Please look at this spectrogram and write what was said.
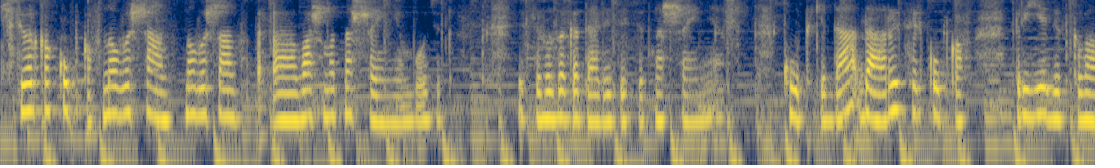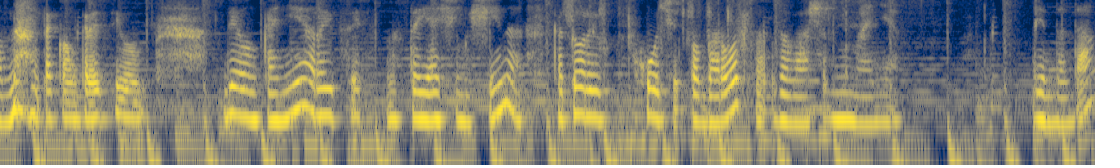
четверка кубков, новый шанс, новый шанс э, вашим отношениям будет, если вы загадали здесь отношения. Кубки, да, да, рыцарь кубков приедет к вам на таком красивом белом коне, рыцарь, настоящий мужчина, который хочет побороться за ваше внимание. Видно, да?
